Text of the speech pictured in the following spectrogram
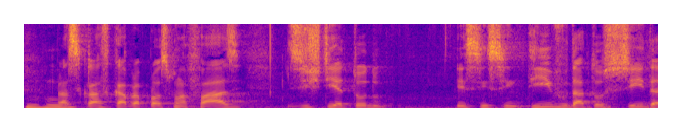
uhum. para se classificar para a próxima fase. Existia todo esse incentivo da torcida,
